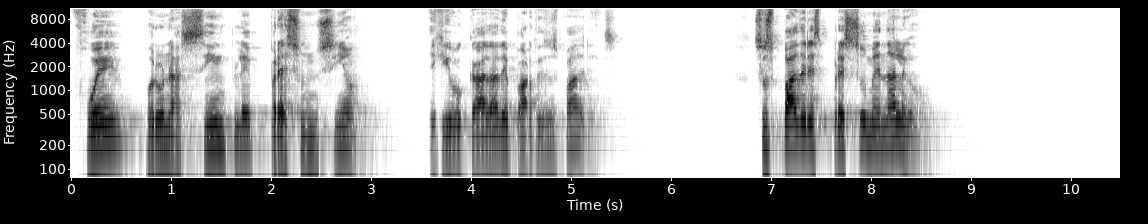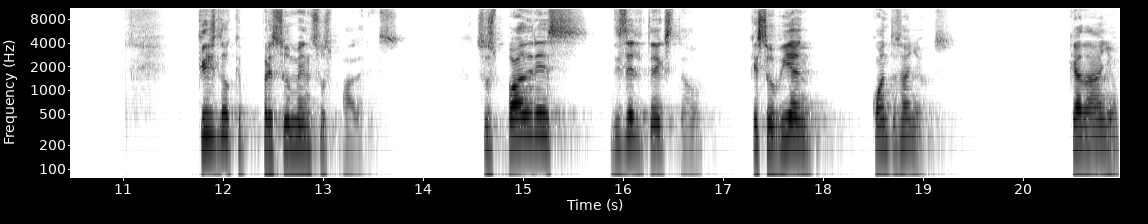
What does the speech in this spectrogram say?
Fue por una simple presunción equivocada de parte de sus padres. Sus padres presumen algo. ¿Qué es lo que presumen sus padres? Sus padres, dice el texto, que subían ¿cuántos años? Cada año,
